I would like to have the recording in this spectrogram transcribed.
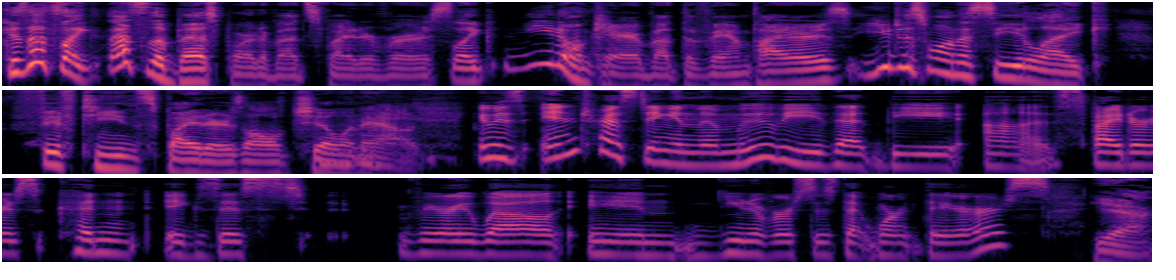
Cuz that's like that's the best part about Spider-Verse. Like you don't care about the vampires. You just want to see like 15 spiders all chilling Mhm. out. It was interesting in the movie that the uh, spiders couldn't exist very well in universes that weren't theirs. Yeah.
